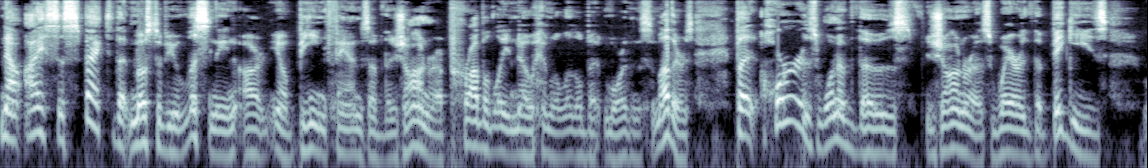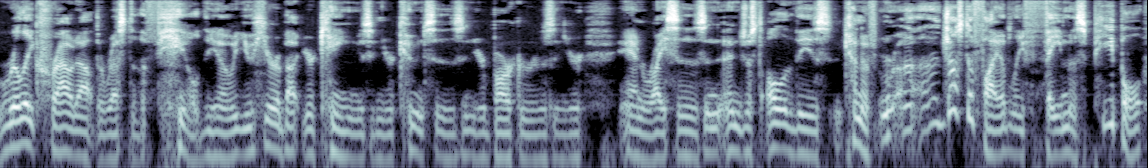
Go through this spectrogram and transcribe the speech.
Now, I suspect that most of you listening are, you know, being fans of the genre, probably know him a little bit more than some others. But horror is one of those genres where the biggies really crowd out the rest of the field. You know, you hear about your Kings and your Koontzes and your Barkers and your Anne Rices and, and just all of these kind of uh, justifiably famous people.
